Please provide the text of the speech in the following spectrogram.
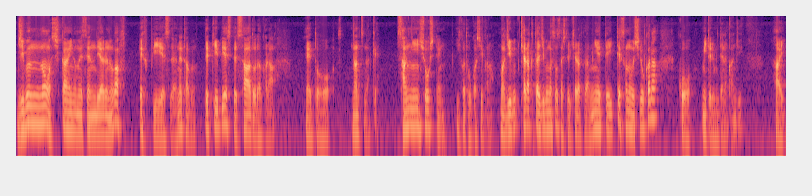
自分の視界の目線でやるのが FPS だよね多分。で TPS ってサードだからえっ、ー、となんつうんだっけ？三人称視点言い方おかしいかな。まあ自分、キャラクター、自分が操作してるキャラクターが見えていて、その後ろからこう見てるみたいな感じ。はい。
